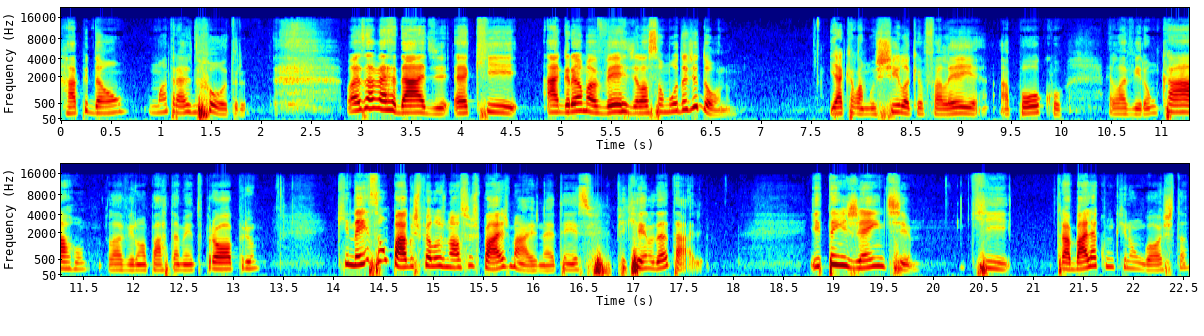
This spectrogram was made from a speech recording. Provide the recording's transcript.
Rapidão, um atrás do outro. Mas a verdade é que a grama verde ela só muda de dono. E aquela mochila que eu falei há pouco, ela vira um carro, ela vira um apartamento próprio, que nem são pagos pelos nossos pais mais, né? Tem esse pequeno detalhe. E tem gente que trabalha com o que não gosta,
